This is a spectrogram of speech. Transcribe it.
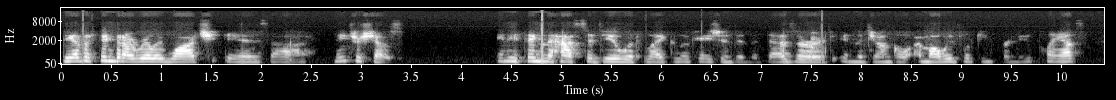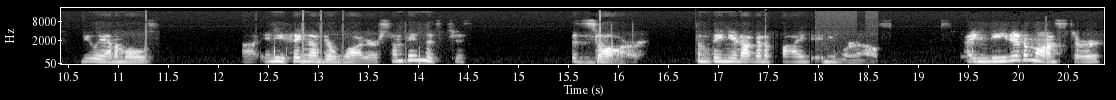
The other thing that I really watch is uh, nature shows. Anything that has to do with like locations in the desert, in the jungle. I'm always looking for new plants, new animals, uh, anything underwater, something that's just bizarre, something you're not going to find anywhere else. I needed a monster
